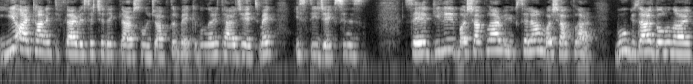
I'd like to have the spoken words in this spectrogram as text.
iyi alternatifler ve seçenekler sunacaktır. Belki bunları tercih etmek isteyeceksiniz. Sevgili başaklar ve yükselen başaklar, bu güzel dolunay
